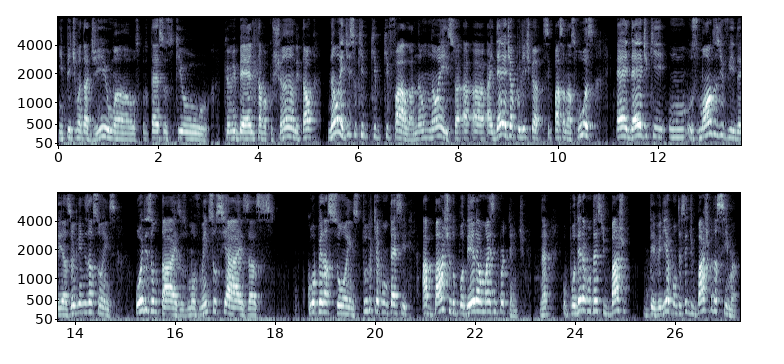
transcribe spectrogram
impeachment da Dilma, os protestos que o que o MBL estava puxando e tal, não é disso que, que, que fala, não, não é isso. A, a, a, ideia de a política se passa nas ruas é a ideia de que um, os modos de vida e as organizações horizontais, os movimentos sociais, as cooperações, tudo que acontece abaixo do poder é o mais importante. Né? O poder acontece de baixo, deveria acontecer de baixo para cima.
